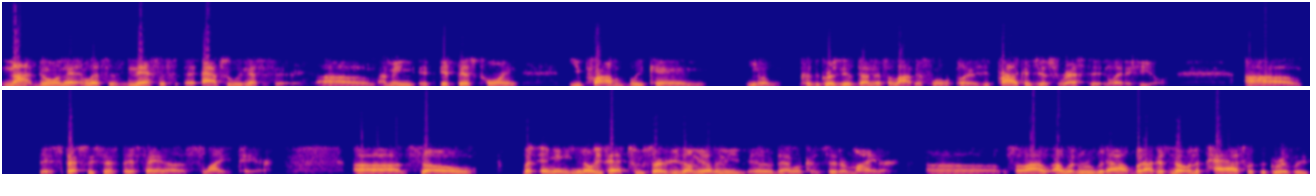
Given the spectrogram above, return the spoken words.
not doing that unless it's necess- absolutely necessary. Um, I mean, at, at this point, you probably can, you know, because the Grizzlies have done this a lot before with players. You probably can just rest it and let it heal, um, especially since they're saying a slight tear. Uh, so, but I mean, you know, he's had two surgeries on the other knee uh, that were considered minor. Uh, so I, I wouldn't rule it out. But I just know in the past with the Grizzlies,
